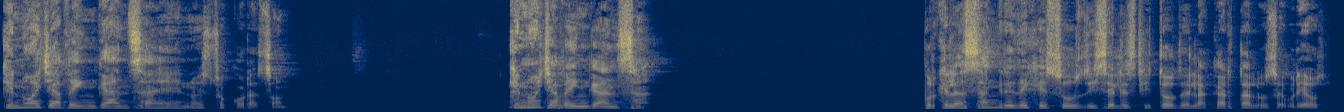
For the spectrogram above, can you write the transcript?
Que no haya venganza en nuestro corazón. Que no haya venganza. Porque la sangre de Jesús, dice el escritor de la carta a los hebreos,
